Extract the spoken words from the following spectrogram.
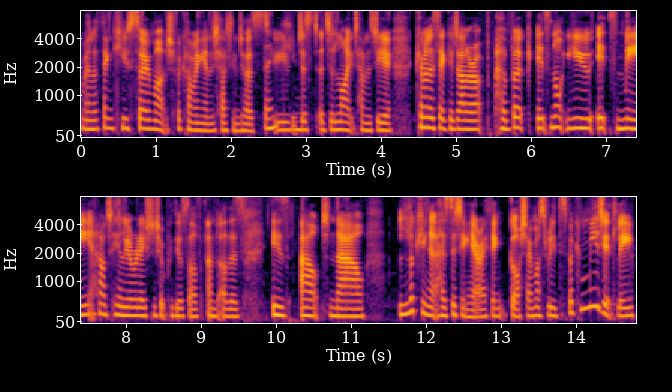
Camilla, thank you so much for coming in and chatting to us. Thank you. just a delight to have in the studio. Camilla Sacre-Dallerup. Her book, It's Not You, It's Me How to Heal Your Relationship with Yourself and Others, is out now. Looking at her sitting here, I think, gosh, I must read this book immediately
